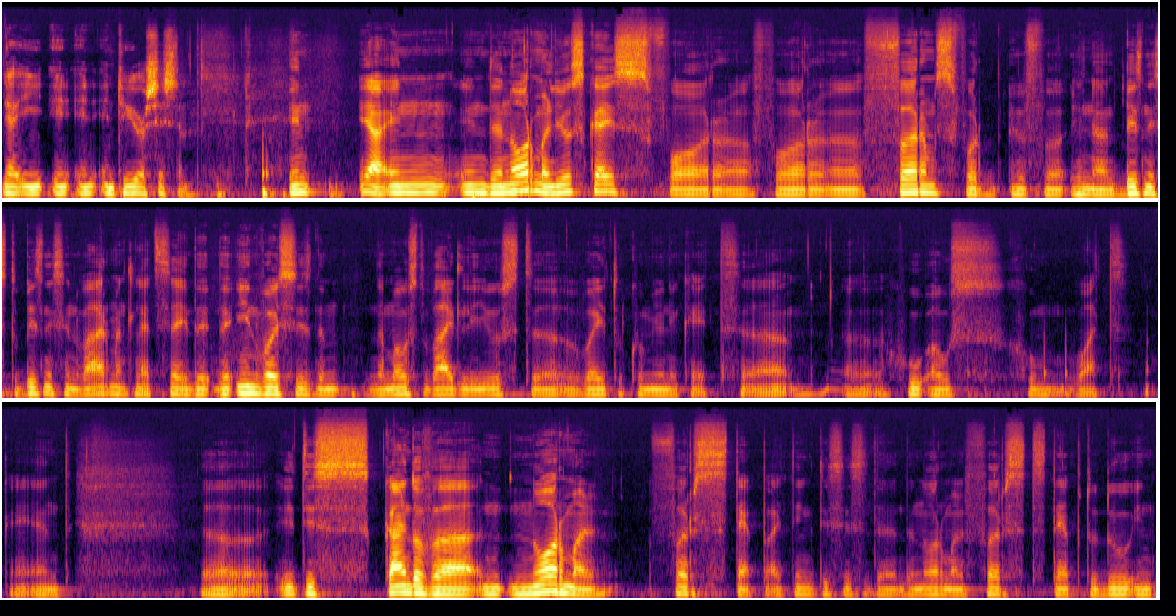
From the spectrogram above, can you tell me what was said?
yeah, in, in, into your system? In yeah, in in the normal use case for uh, for uh, firms for, uh, for in a business to business environment, let's say the, the invoice is the the most widely used uh, way to communicate uh, uh, who owes whom what. Okay, and it is kind of a normal first step. I think this is the, the normal first step to do in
